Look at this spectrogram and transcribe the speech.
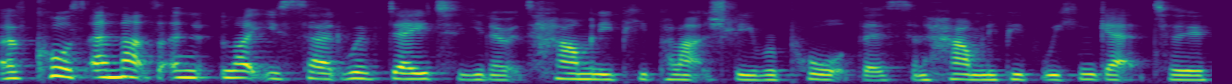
Of course, and that's and like you said with data, you know, it's how many people actually report this and how many people we can get to,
